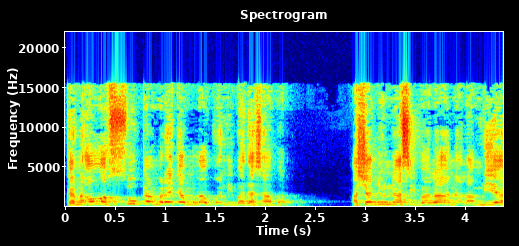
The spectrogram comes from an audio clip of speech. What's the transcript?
Karena Allah suka mereka melakukan ibadah sabar. Asyadun nasi bala'an al-anbiya.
